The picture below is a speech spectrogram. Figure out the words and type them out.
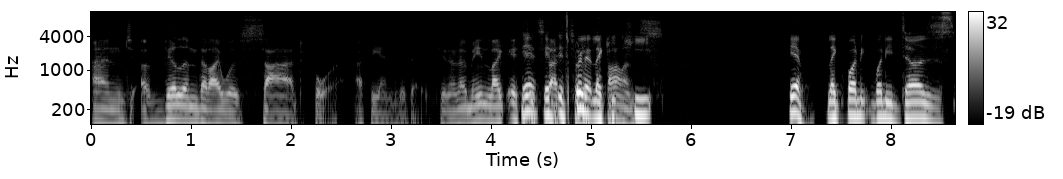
And a villain that I was sad for at the end of the day. Do you know what I mean? Like it, Yeah, it's it- it's brilliant. Like, he- he- Yeah, like what he, what he does,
